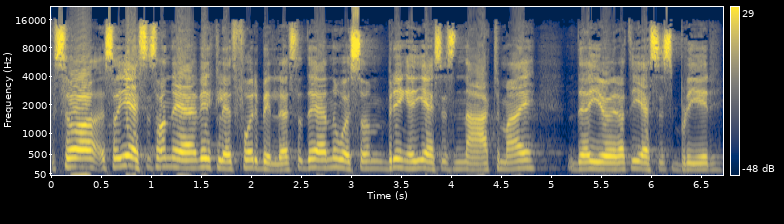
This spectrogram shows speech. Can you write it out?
Så, så, Jesus han er virkelig et forbilde. Så det er noe som bringer Jesus nær til meg. Det gjør at Jesus blir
